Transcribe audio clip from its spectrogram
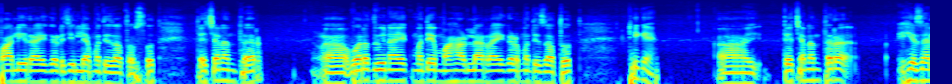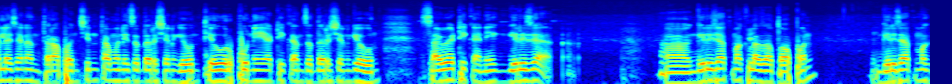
पाली रायगड जिल्ह्यामध्ये जात असतो. त्याच्यानंतर अं, वरदविनायकमध्ये महाडला रायगडमध्ये जातो. ठीक आहे. त्याच्यानंतर हे झाल्याच्यानंतर आपण चिंतामणीचं दर्शन घेऊन थेऊर पुणे या ठिकाणचं दर्शन घेऊन सहाव्या ठिकाणी गिरिजा गिरिजात्मकला जातो आपण. गिरिजात्मक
